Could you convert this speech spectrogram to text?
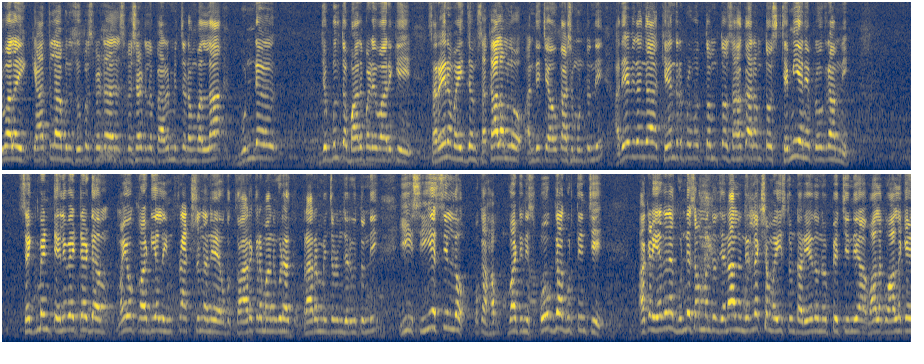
ఇవాళ ఈ క్యాత్ ల్యాబ్ను సూపర్ స్పెషాలిటీలో ప్రారంభించడం వల్ల గుండె జబ్బులతో బాధపడే వారికి సరైన వైద్యం సకాలంలో అందించే అవకాశం ఉంటుంది. అదేవిధంగా కేంద్ర ప్రభుత్వంతో సహకారంతో స్టెమీ అనే ప్రోగ్రామ్ని సెగ్మెంట్ ఎలివేటెడ్ మయోకార్డియల్ ఇన్ఫ్రాక్షన్ అనే ఒక కార్యక్రమాన్ని కూడా ప్రారంభించడం జరుగుతుంది. ఈ సిఎస్సిల్లో ఒక హబ్ వాటిని స్పోక్గా గుర్తించి అక్కడ ఏదైనా గుండె సంబంధిత జనాలు నిర్లక్ష్యం వహిస్తుంటారు. ఏదో నొప్పి వచ్చింది వాళ్ళకు వాళ్ళకే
